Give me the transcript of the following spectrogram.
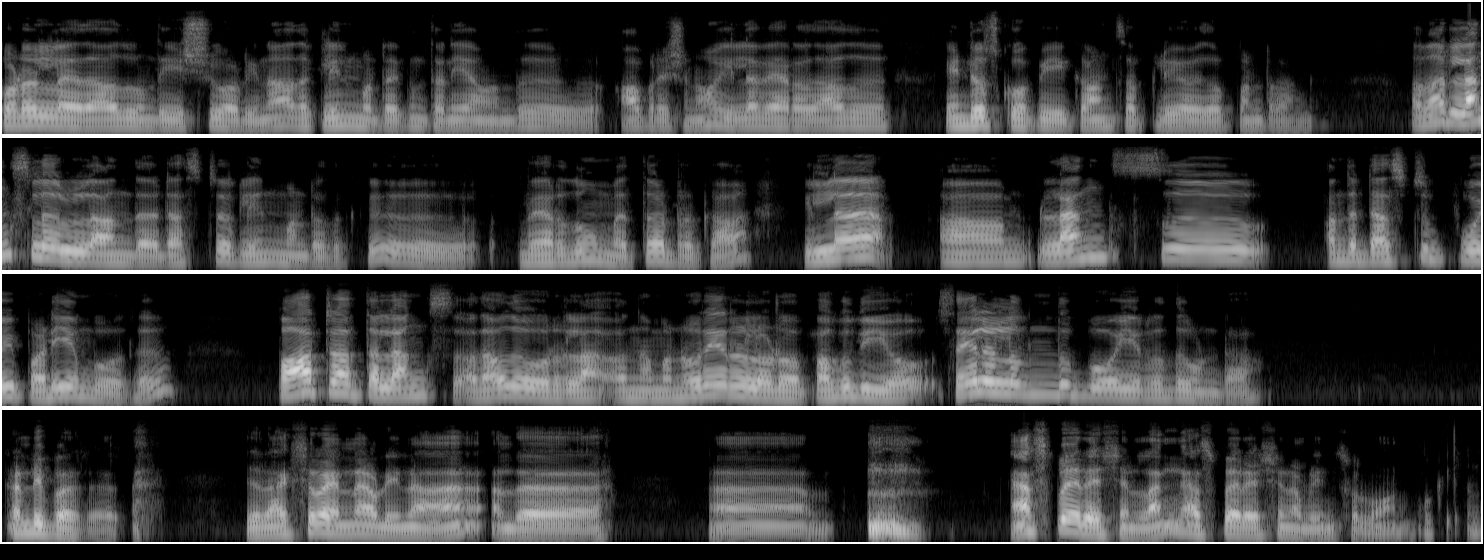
குடலில் ஏதாவது வந்து இஷ்யூ அப்படின்னா, அதை க்ளீன் பண்ணுறதுக்குன்னு தனியாக வந்து ஆப்ரேஷனோ இல்லை வேறு ஏதாவது எண்டோஸ்கோபி கான்செப்ட்லேயோ ஏதோ பண்ணுறாங்க அது மாதிரி லங்ஸில் உள்ள அந்த டஸ்ட்டை க்ளீன் பண்ணுறதுக்கு வேறு எதுவும் மெத்தட் இருக்கா? இல்லை லங்ஸு அந்த டஸ்ட்டு போய் படியும்போது, பார்ட் ஆஃப் த லங்ஸ் அதாவது ஒரு ல நம்ம நுரையீரலோட பகுதியோ செயலிலிருந்து போயிடுறது உண்டா? கண்டிப்பாக சார். இதுல ஆக்சுவலா என்ன அப்படின்னா, அந்த ஆஸ்பிரேஷன் லங் ஆஸ்பிரேஷன் அப்படின்னு சொல்லுவாங்க. ஓகே.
